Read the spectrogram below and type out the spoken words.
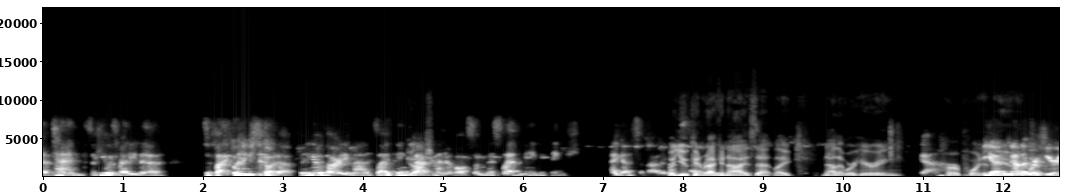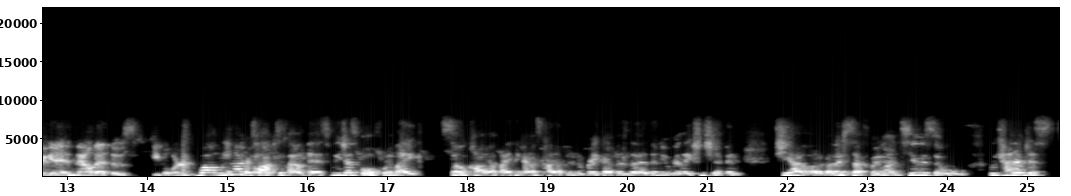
at ten, so he was ready to to fight when he showed up, but he was already mad. So I think gotcha. that kind of also misled me to think, I guess, about it. But you can recognize that, like, now that we're hearing yeah. her point of yeah, view. Yeah, now that we're hearing it, and now that those people aren't. Well, we never talked about this. We just both were like so caught up. I think I was caught up in the breakup and the the new relationship, and she had a lot of other stuff going on too. So we kind of just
